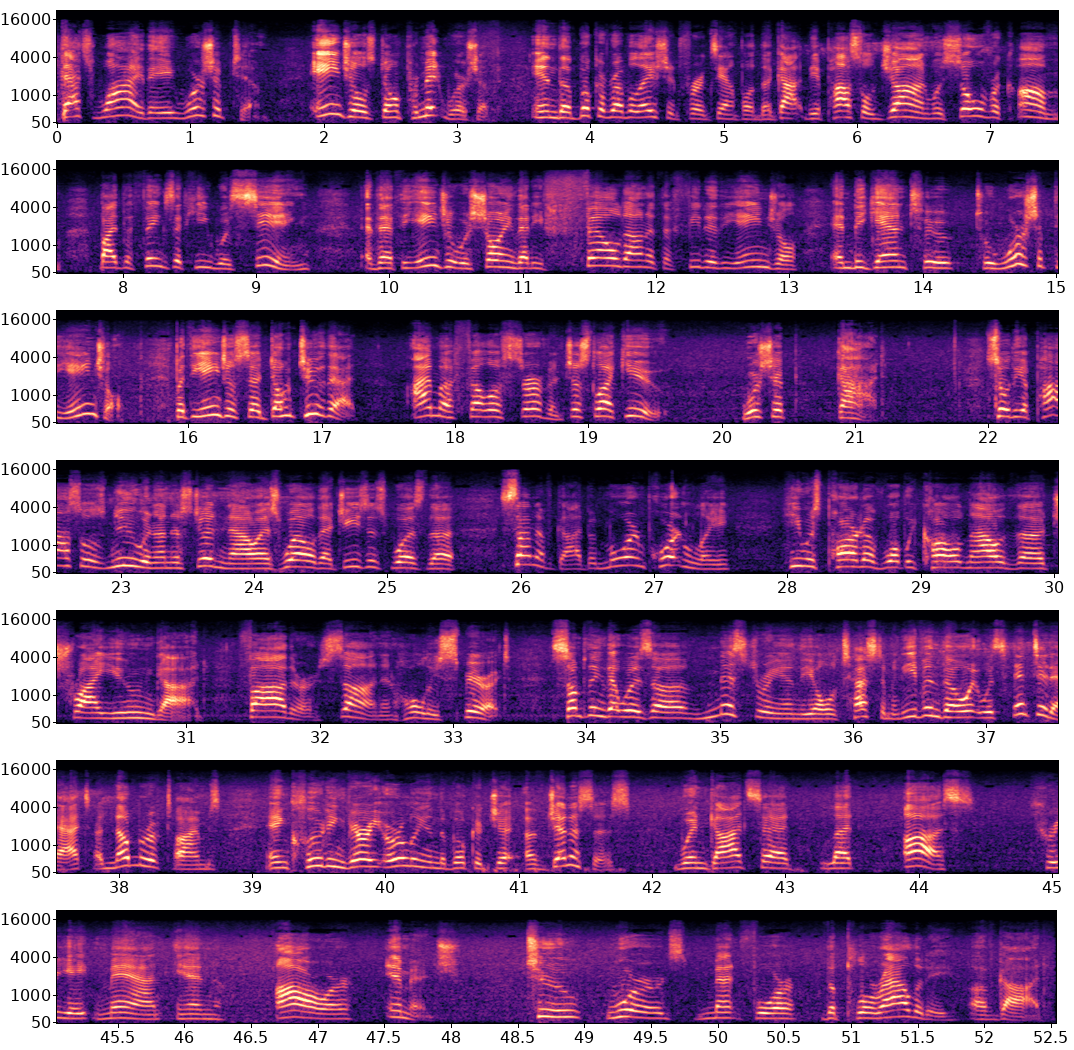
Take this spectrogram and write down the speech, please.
That's why they worshiped him. Angels don't permit worship. In the book of Revelation, for example, the, God, the apostle John was so overcome by the things that he was seeing that the angel was showing that he fell down at the feet of the angel and began to, to worship the angel. But the angel said, Don't do that. I'm a fellow servant, just like you. Worship God. So the apostles knew and understood now as well that Jesus was the Son of God, but more importantly, he was part of what we call now the triune God. Father, Son, and Holy Spirit. Something that was a mystery in the Old Testament, even though it was hinted at a number of times, including very early in the book of, Ge- of Genesis, when God said, Let us create man in our image. Two words meant for the plurality of God.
